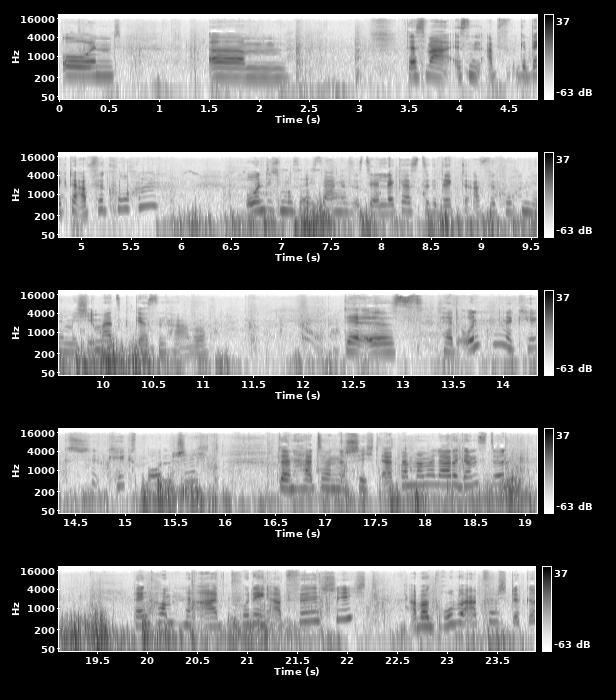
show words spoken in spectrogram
Und ähm, das war ist ein Apf gedeckter Apfelkuchen. Und ich muss euch sagen, es ist der leckerste gedeckte Apfelkuchen, den ich jemals gegessen habe. Der ist, der hat unten eine Keks, Keksbodenschicht. Dann hat er eine Schicht Erdbeermarmelade ganz dünn. Dann kommt eine Art Pudding-Apfelschicht, aber grobe Apfelstücke.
